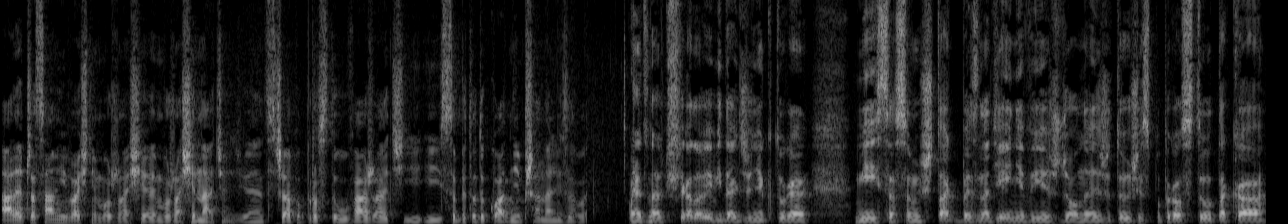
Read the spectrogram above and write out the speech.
ale czasami właśnie można się, można się naciąć, więc trzeba po prostu uważać i, i sobie to dokładnie przeanalizować. Ale to nawet w Świeradowie widać, że niektóre miejsca są już tak beznadziejnie wyjeżdżone, że to już jest po prostu taka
